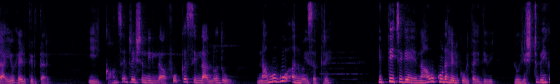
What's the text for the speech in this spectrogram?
ತಾಯಿಯು ಹೇಳ್ತಿರ್ತಾರೆ. ಈ ಕಾನ್ಸಂಟ್ರೇಷನ್ ಇಲ್ಲ, ಫೋಕಸ್ ಇಲ್ಲ ಅನ್ನೋದು ನಮಗೂ ಅನ್ವಯಿಸತ್ರಿ? ಇತ್ತೀಚೆಗೆ ನಾವು ಕೂಡ ಹೇಳ್ಕೊಳ್ತಾ ಇದ್ದೀವಿ, ಅಯ್ಯೋ, ಎಷ್ಟು ಬೇಗ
